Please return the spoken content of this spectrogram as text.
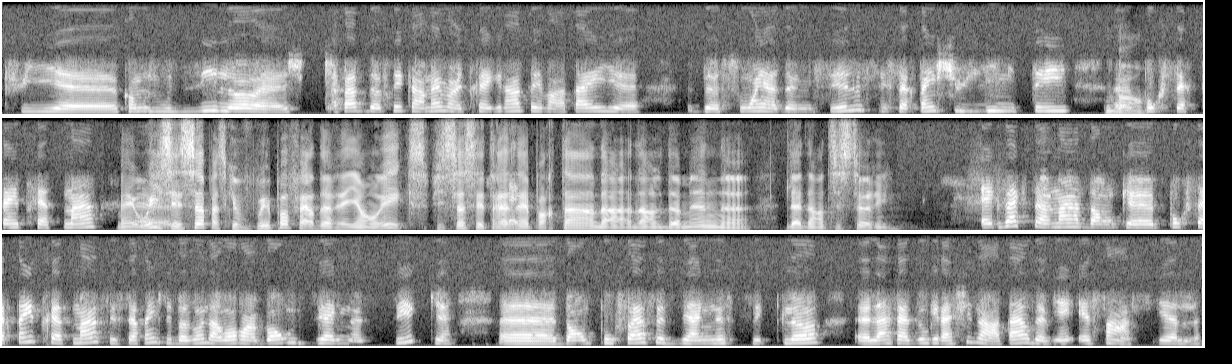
puis, comme je vous dis, là, je suis capable d'offrir quand même un très grand éventail de soins à domicile. C'est certain que je suis limitée euh, pour certains traitements. Ben oui, euh, c'est ça, parce que vous ne pouvez pas faire de rayon X. Puis ça, c'est très important dans, le domaine euh, de la dentisterie. Exactement. Donc, pour certains traitements, c'est certain que j'ai besoin d'avoir un bon diagnostic. donc, pour faire ce diagnostic-là, la radiographie dentaire devient essentielle.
